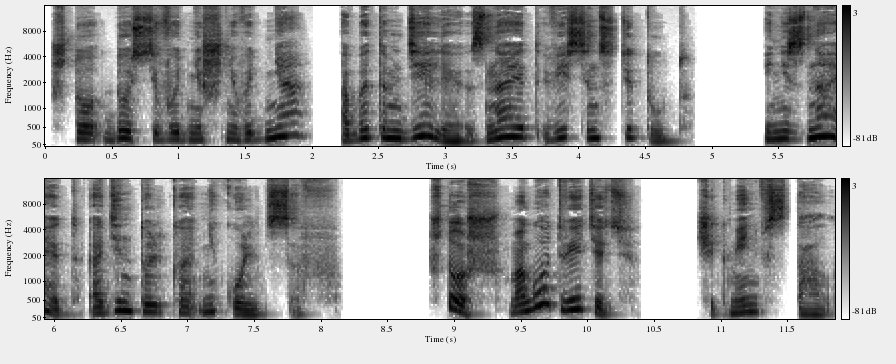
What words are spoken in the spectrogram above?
что до сегодняшнего дня об этом деле знает весь институт. И не знает один только Никольцев. Что ж, могу ответить. Чекмень встал.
